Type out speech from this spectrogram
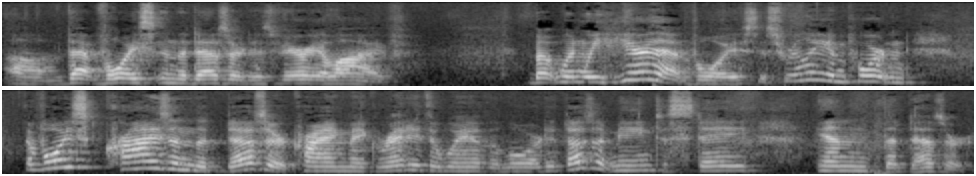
Uh, that voice in the desert is very alive. But when we hear that voice, it's really important. A voice cries in the desert, crying, Make ready the way of the Lord. It doesn't mean to stay in the desert.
